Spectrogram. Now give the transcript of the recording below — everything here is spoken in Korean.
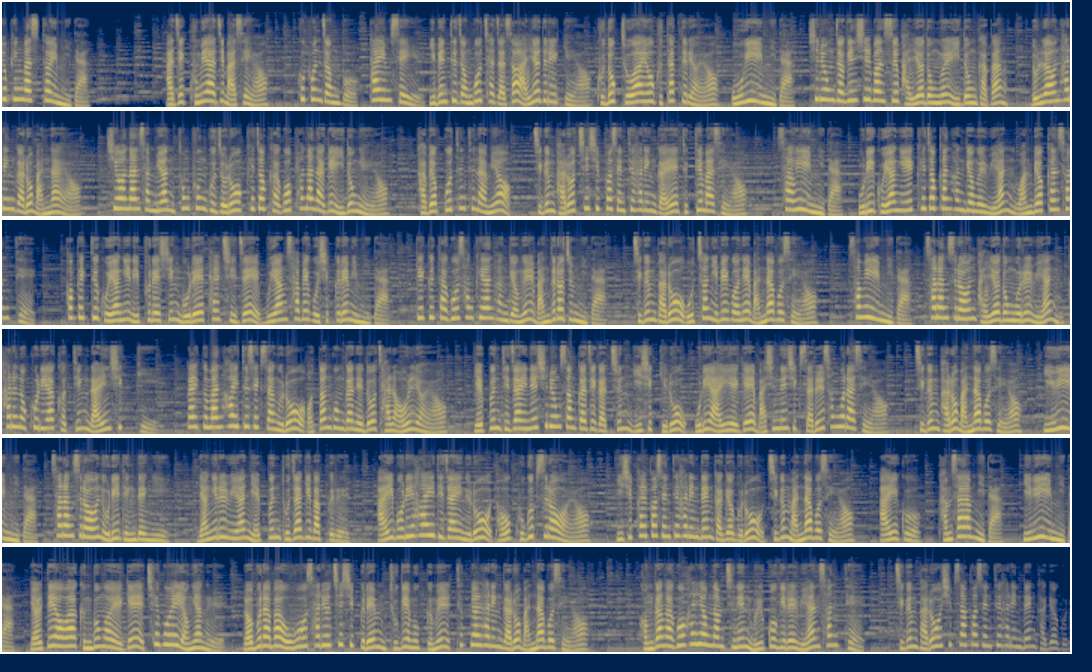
쇼핑마스터입니다. 아직 구매하지 마세요. 쿠폰 정보, 타임 세일, 이벤트 정보 찾아서 알려드릴게요. 구독, 좋아요 부탁드려요. 5위입니다. 실용적인 실번스 반려동물 이동 가방, 놀라운 할인가로 만나요. 시원한 삼면 통풍 구조로 쾌적하고 편안하게 이동해요. 가볍고 튼튼하며 지금 바로 70% 할인가에 득템하세요. 4위입니다. 우리 고양이의 쾌적한 환경을 위한 완벽한 선택. 퍼펙트 고양이 리프레싱 모래 탈취제 무양 450g입니다. 깨끗하고 상쾌한 환경을 만들어줍니다. 지금 바로 5,200원에 만나보세요. 3위입니다. 사랑스러운 반려동물을 위한 카르노 코리아 커팅 라인 식기. 깔끔한 화이트 색상으로 어떤 공간에도 잘 어울려요. 예쁜 디자인의 실용성까지 갖춘 이 식기로 우리 아이에게 맛있는 식사를 선물하세요. 지금 바로 만나보세요. 2위입니다. 사랑스러운 우리 댕댕이. 냥이를 위한 예쁜 도자기 밥그릇. 아이보리 하이 디자인으로 더욱 고급스러워요. 28% 할인된 가격으로 지금 만나보세요. 아이고, 감사합니다. 1위입니다. 열대어와 금붕어에게 최고의 영양을 러브라바 5호 사료 70g 2개 묶음을 특별 할인가로 만나보세요. 건강하고 활력 넘치는 물고기를 위한 선택. 지금 바로 14% 할인된 가격으로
